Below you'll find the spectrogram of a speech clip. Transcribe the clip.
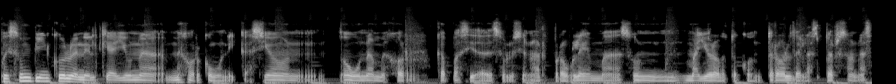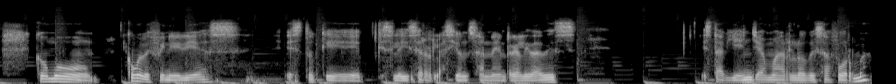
pues un vínculo en el que hay una mejor comunicación o una mejor capacidad de solucionar problemas, un mayor autocontrol de las personas. ¿Cómo, cómo definirías esto que, que, se le dice relación sana? ¿En realidad es está bien llamarlo de esa forma?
